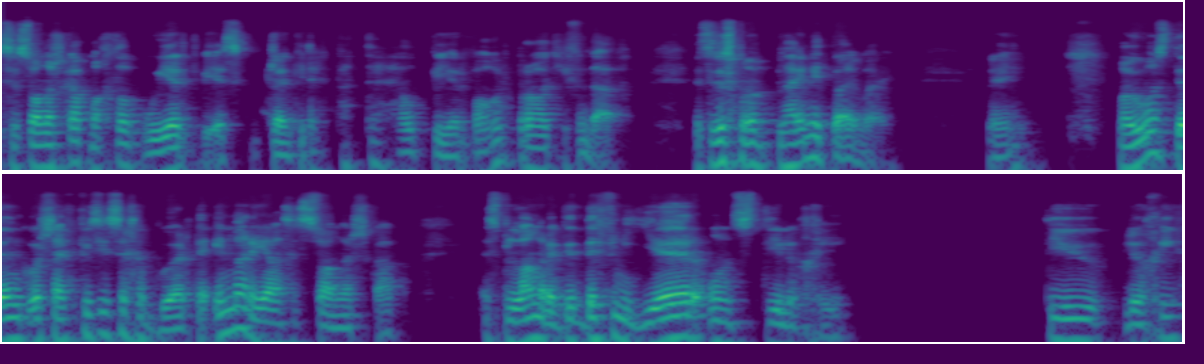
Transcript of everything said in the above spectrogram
se swangerskap mag dalk weird wees. Klink dit wat te help hier? Waaroor praat jy vandag? Dis is maar bly net by my. Nê? Nee? Maar hoe ons dink oor sy fisiese geboorte en Maria se swangerskap is belangrik. Dit definieer ons teologie. Teologie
